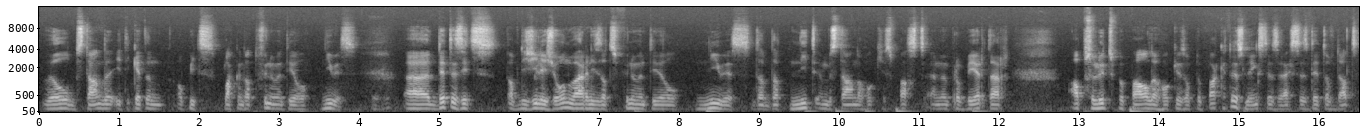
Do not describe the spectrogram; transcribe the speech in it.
wil bestaande etiketten op iets plakken dat fundamenteel nieuw is. Uh, dit is iets, op die Gilets jaunes waren iets dat fundamenteel nieuw is, dat, dat niet in bestaande hokjes past. En men probeert daar absoluut bepaalde hokjes op te plakken. Het is links, het is rechts, het is dit of dat.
